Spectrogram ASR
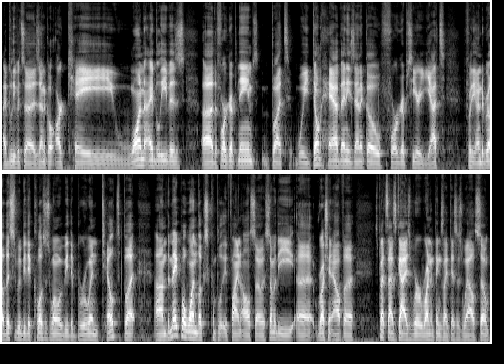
I believe it's a Zenitco RK1, I believe is uh, the foregrip names, but we don't have any Zenitco foregrips here yet for the underbarrel. This would be the closest one would be the Bruin Tilt, but um, the Magpul one looks completely fine also. Some of the uh, Russian Alpha Spetsnaz guys were running things like this as well. So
